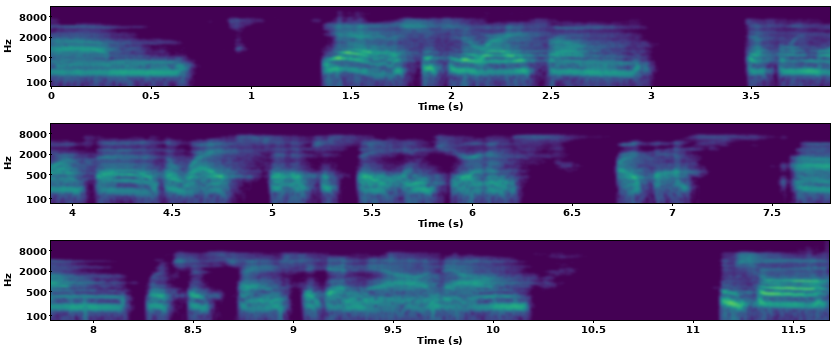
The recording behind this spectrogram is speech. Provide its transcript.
um, yeah, shifted away from definitely more of the the weights to just the endurance focus, um, which has changed again now. Now I'm ensure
